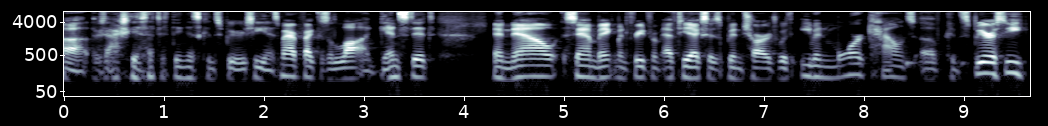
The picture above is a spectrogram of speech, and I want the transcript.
uh, there's actually such a thing as conspiracy. And as a matter of fact, there's a law against it. And now Sam Bankman Fried from FTX has been charged with even more counts of conspiracy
